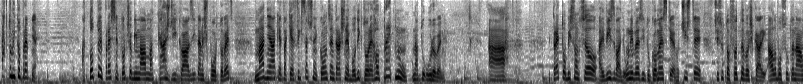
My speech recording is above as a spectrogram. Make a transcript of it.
Takto mi to prepne. A toto je presne to, čo by mal mať každý kvázi ten športovec, mať nejaké také fixačné koncentračné body, ktoré ho prepnú na tú úroveň. A preto by som chcel aj vyzvať Univerzitu Komenského, či, ste, či sú to FTVškári, alebo sú to na,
